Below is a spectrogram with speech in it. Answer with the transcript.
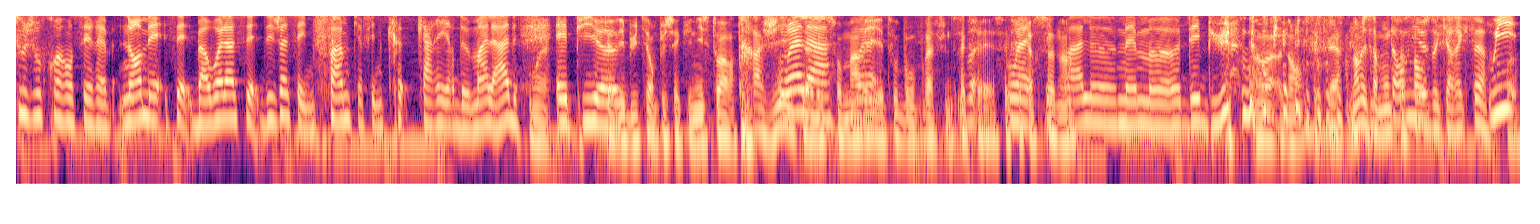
toujours croire en ses rêves. Non, mais c'est, bah voilà, c'est, déjà, c'est une femme qui a fait une carrière de malade. Ouais. Et puis, Qui a euh, débuté en plus avec une histoire tragique Voilà, avec son mari ouais. et tout. Bon, bref, une sacrée, sacrée ouais, personne. C'est hein. pas le même euh, début. Ah donc- non, c'est clair. Non, mais ça montre Tant sa force mieux. de caractère. Oui, quoi.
